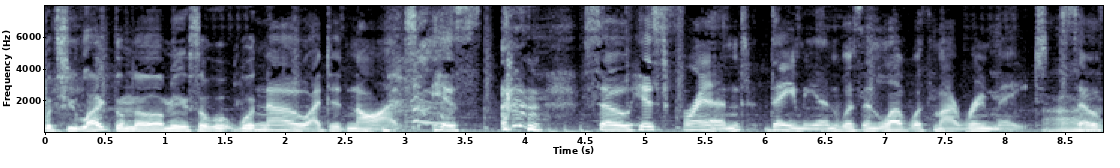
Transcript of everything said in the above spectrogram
But you liked him though. I mean, so what? what No, I did not. His so his friend Damian was in love with my roommate. So of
